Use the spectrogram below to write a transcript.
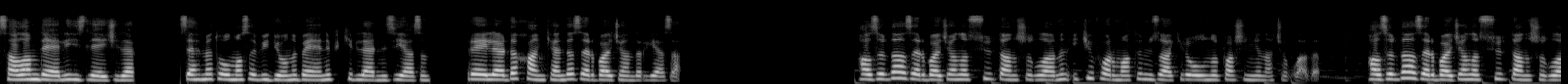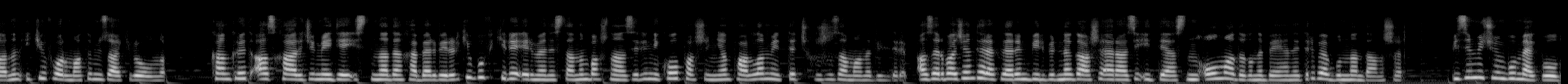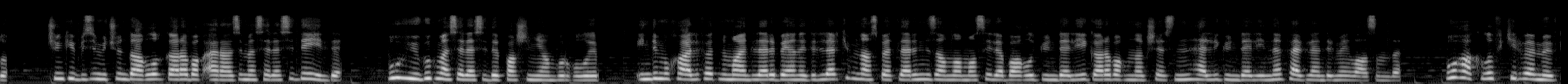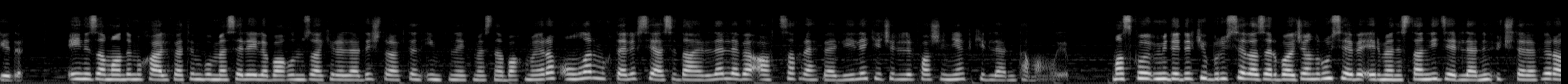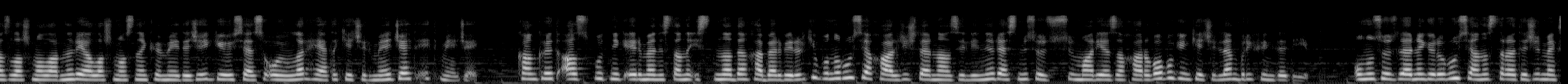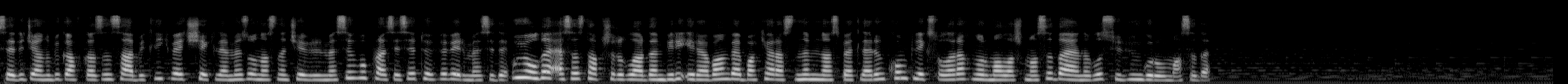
Salam dəyərli izləyicilər. Zəhmət olmasa videonu bəyənib fikirlərinizi yazın. Rəylərdə Xankəndi Azərbaycandır yazaq. Hazırda Azərbaycanla sülh danışıqlarının iki formatı müzakirə olunur Paşinyan açıqladı. Hazırda Azərbaycanla sülh danışıqlarının iki formatı müzakirə olunur. Konkret az xarici mediaya istinadən xəbər verir ki, bu fikri Ermənistanın baş naziri Nikol Paşinyan parlamentdə çıxışı zamanı bildirib. Azərbaycan tərəflərin bir-birinə qarşı ərazi iddiasının olmadığını bəyan edir və bundan danışır. Bizim üçün bu məqbuldur. Çünki bizim üçün Dağlıq Qarabağ ərazi məsələsi deyildi. Bu hüquq məsələsidir Paşinyan vurğulayıb. İndi müxalifət nümayəndələri bəyan edirlər ki, münasibətlərin nizamlanması ilə bağlı gündəliyi Qarabağ münaqişəsinin həlli gündəliyindən fərqləndirmək lazımdır. Bu haqlı fikir və mövqedir. Eyni zamanda müxalifətin bu məsələ ilə bağlı müzakirələrdə iştirakdan imtina etməsinə baxmayaraq, onlar müxtəlif siyasi dairələrlə və artsaq rəhbərliyi ilə keçirilir Paşinyan fikirlərini tamamlayıb. Moskva ümid edir ki, Brüssel Azərbaycan, Rusiya və Ermənistan liderlərinin üç tərəfli razılaşmalarının reallaşmasına kömək edəcək geosiyasi oyunlar həyata keçirməyə cəhd etməyəcək. Konkret Az Sputnik Ermənistana istinadən xəbər verir ki, bunu Rusiya Xarici İşlər Nazirliyinin rəsmi sözçüsü Mariya Zaxarova bugün keçirilən brifinqdə deyib. Onun sözlərinə görə Rusiyanın strateji məqsədi Cənubi Qafqazın sabitlik və çiçəklənmə zonasına çevrilməsi bu prosesə töhfə verməsidir. Bu yolda əsas tapşırıqlardan biri İrəvan və Bakı arasında münasibətlərin kompleks olaraq normallaşması, dayanıqlı sülhün qurulmasıdır.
